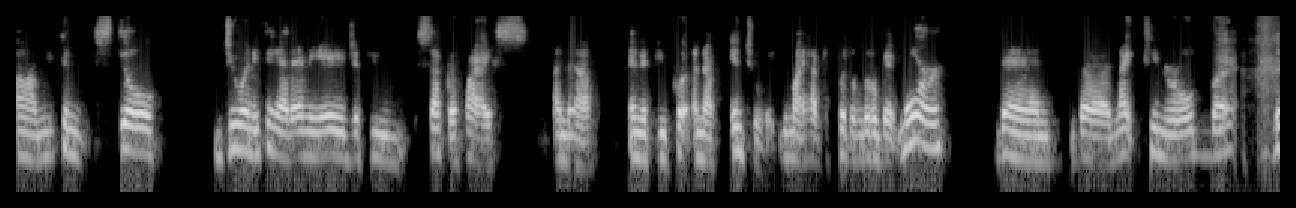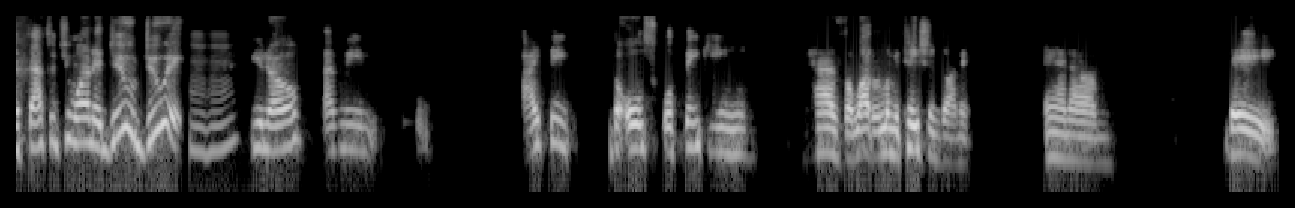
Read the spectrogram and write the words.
Um, you can still do anything at any age if you sacrifice enough and if you put enough into it. You might have to put a little bit more than the 19 year old but if that's what you want to do do it hmm you know? I mean i think the old school thinking has a lot of limitations on it and um they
